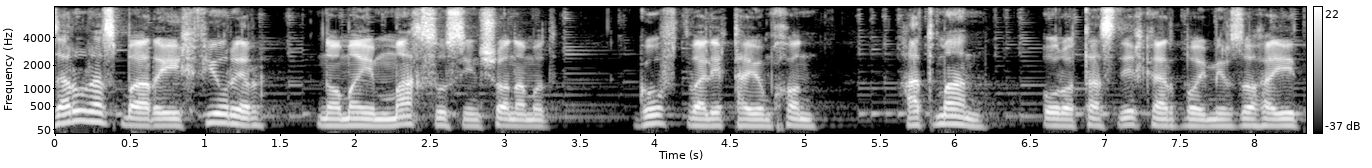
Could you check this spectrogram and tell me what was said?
зарур аст ба рейхфюрер номаи махсус иншо намуд. Гуфт вали қаюмхон ҳатман ӯро тасдиқ кард бой мирзо ҳаид.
